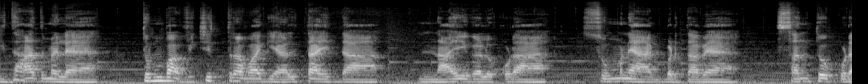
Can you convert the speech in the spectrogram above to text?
ಇದಾದ ಮೇಲೆ ತುಂಬ ವಿಚಿತ್ರವಾಗಿ ಅಳ್ತಾ ಇದ್ದ ನಾಯಿಗಳು ಕೂಡ ಸುಮ್ಮನೆ ಆಗ್ಬಿಡ್ತವೆ. ಸಂತು ಕೂಡ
